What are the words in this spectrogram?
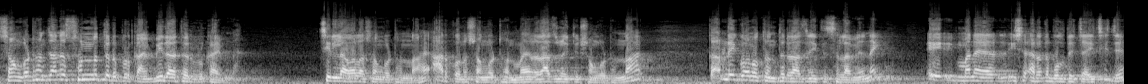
সংগঠন জানে সন্ন্যতের উপর কায়েম, বিদাতের উপর কায়েম না। চিল্লাওয়ালা সংগঠন না হয়, আর কোনো সংগঠন মানে রাজনৈতিক সংগঠন না হয়। কারণ এই গণতন্ত্রের রাজনীতি সালামে নেই। এই মানে ইশারাতে বলতে চাইছি যে,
